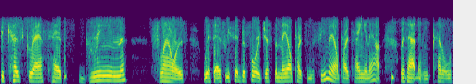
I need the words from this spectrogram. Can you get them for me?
because grass has green flowers with, as we said before, just the male parts and the female parts hanging out without any petals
